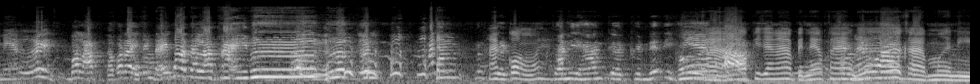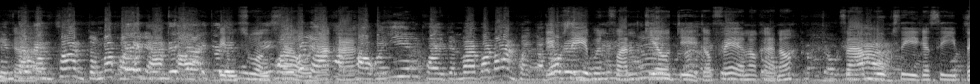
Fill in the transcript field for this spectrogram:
แม่เอ้ยบ่รับกับอะไรจังไดบ่จะรับให้มือเกินหันกล้องไว้ปฏิหารย์เกิดขึ้นได้นี่เขาเนี่ยอ่าเอาพิจารณาเป็นแนวทางเด้อค่ะมือนี้เป็นก็จนซ่อนจนว่าข่อยก็อยากเขาเป็นช่วงข่อยก็อยากเขาเขาก็ยิ้มข่อยจนว่าบ่นอนข่อยก็เอบ่ฟซีเพิ่นฝันเกี่ยวเจกาแฟเนาะค่ะเนาะสามหกสี่กับสี่แป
